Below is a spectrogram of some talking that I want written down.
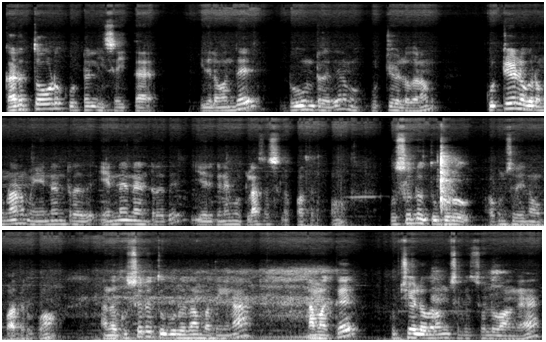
கருத்தோடு கூட்டல் இசைத்த. இதில் வந்து டூன்றது நமக்கு குற்றியலுகரம் குற்றியலுகரம்னா நம்ம என்னன்றது என்னென்னன்றது ஏற்கனவே நம்ம கிளாஸஸில் பார்த்துருப்போம். குசுறு துகுரு அப்படின்னு சொல்லி நம்ம பார்த்துருப்போம். அந்த குசுறு துகுரு தான் பார்த்தீங்கன்னா நமக்கு குற்றியலுகரம்னு சொல்லி சொல்லுவாங்க.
